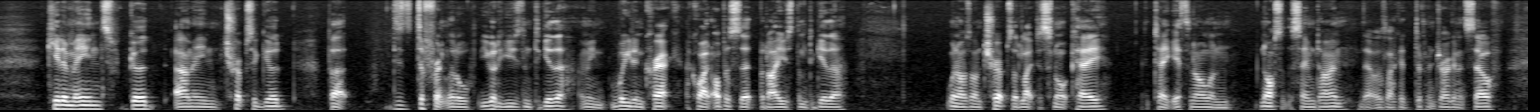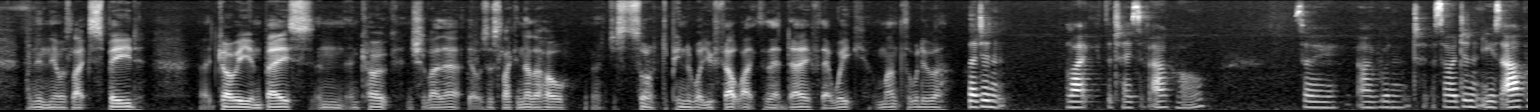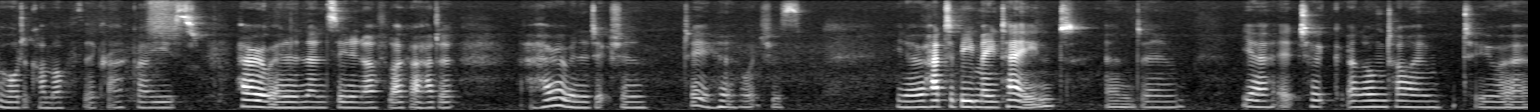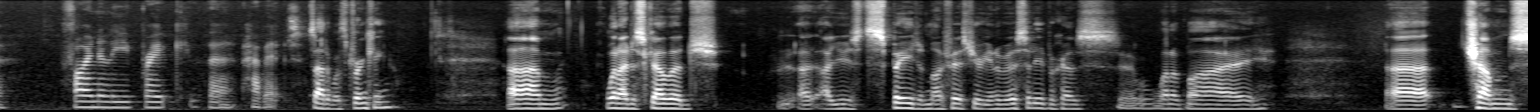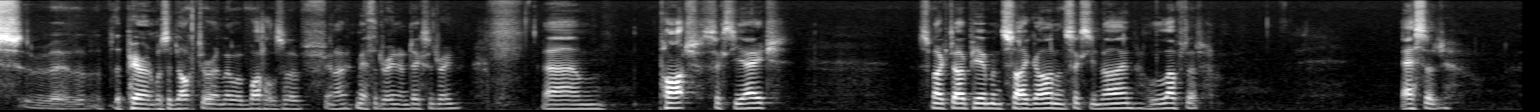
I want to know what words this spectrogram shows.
Ketamine's good. I mean, trips are good, but there's different little. You got to use them together. I mean, weed and crack are quite opposite, but I use them together. When I was on trips, I'd like to snort K, take ethanol and NOS at the same time. That was like a different drug in itself. And then there was like speed, like GOE and base and, and coke and shit like that. That was just like another whole. You know, just sort of depended what you felt like for that day, for that week, or month, or whatever. I didn't like the taste of alcohol, so I wouldn't. So I didn't use alcohol to come off the crack. I used heroin, and then soon enough, like I had a, a heroin addiction too, which is, you know, had to be maintained, and um, yeah, it took a long time to uh, finally break the habit. Started with drinking. Um, when I discovered I, I, used speed in my first year at university because uh, one of my uh, chums, uh, the parent was a doctor and there were bottles of you know methadone and dexedrine. Um, pot, 68. Smoked opium in Saigon in 69, loved it. Acid.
